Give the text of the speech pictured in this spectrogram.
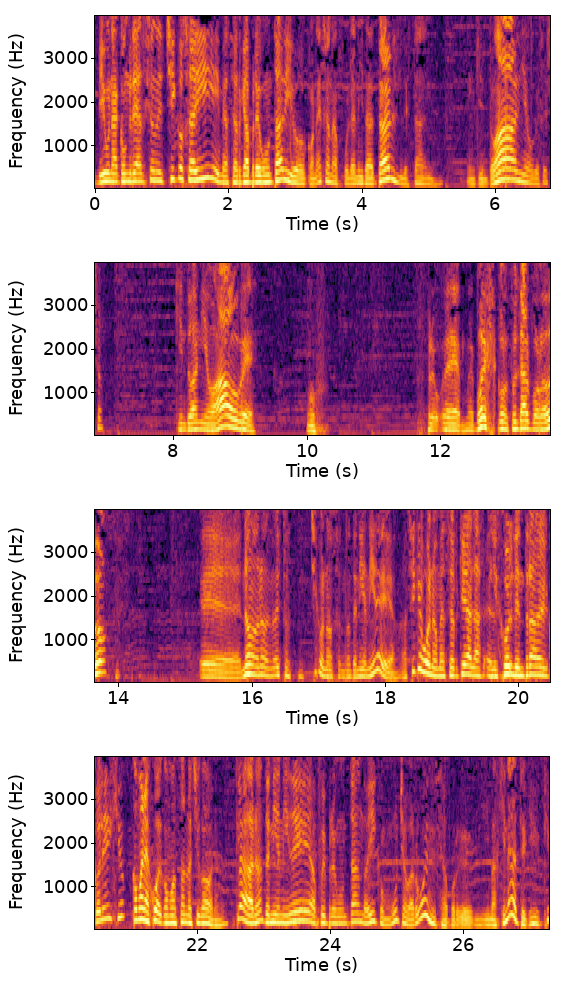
vi una congregación de chicos ahí y me acerqué a preguntar y digo, ¿con esa una fulanita tal? Está en, en quinto año, qué sé yo. Quinto año A o. Uf. Eh, ¿Me puedes consultar por los dos? Eh, no, no, estos chicos no, no tenían ni idea. Así que bueno, me acerqué al hall de entrada del colegio. ¿Cómo la juega? ¿Cómo son los chicos ahora? no? Claro, no tenían ni idea, fui preguntando ahí con mucha vergüenza, porque imagínate, que, que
